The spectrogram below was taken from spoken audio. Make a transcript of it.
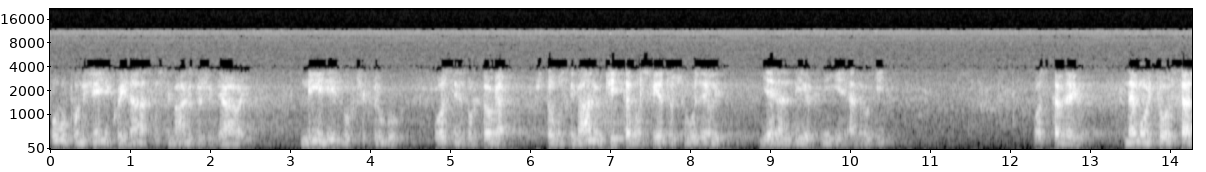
Ovo poniženje koje danas muslimani doživljavaju nije ni zbog čeg drugog, osim zbog toga što muslimani u čitavom svijetu su uzeli jedan dio knjige, a drugi ostavljaju. Nemoj to sad,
